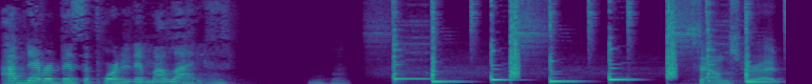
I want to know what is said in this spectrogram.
I've never been supported in my life. Mm-hmm. Mm-hmm. Soundstripe.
